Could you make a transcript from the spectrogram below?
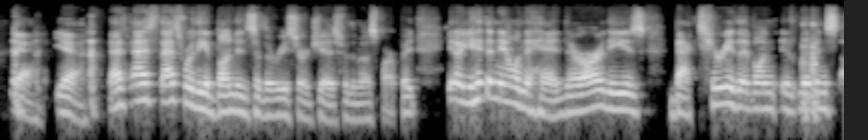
yeah, yeah. That's that's that's where the abundance of the research is for the most part. But you know, you hit the nail on the head. There are these bacteria that live on eh, live inside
